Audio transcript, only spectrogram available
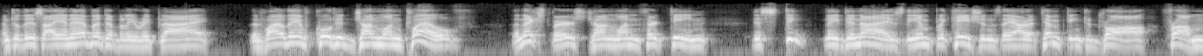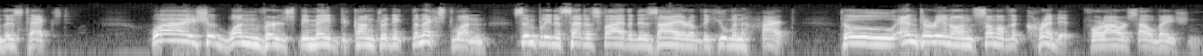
And to this I inevitably reply that while they have quoted John 1.12, the next verse, John 1.13, distinctly denies the implications they are attempting to draw from this text. Why should one verse be made to contradict the next one, simply to satisfy the desire of the human heart, to enter in on some of the credit for our salvation?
